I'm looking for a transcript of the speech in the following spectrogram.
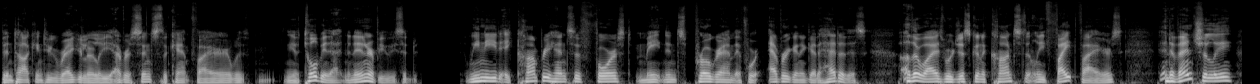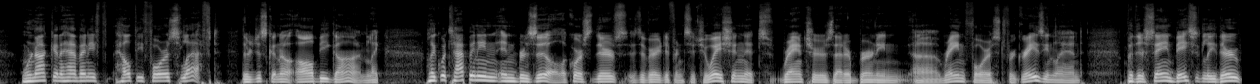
been talking to regularly ever since the Camp Fire was, you know, told me that in an interview. He said, We need a comprehensive forest maintenance program if we're ever going to get ahead of this. Otherwise, we're just going to constantly fight fires, and eventually, we're not going to have any healthy forests left. They're just going to all be gone. Like like what's happening in Brazil. Of course, there's it's a very different situation. It's ranchers that are burning uh, rainforest for grazing land, but they're saying basically they're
